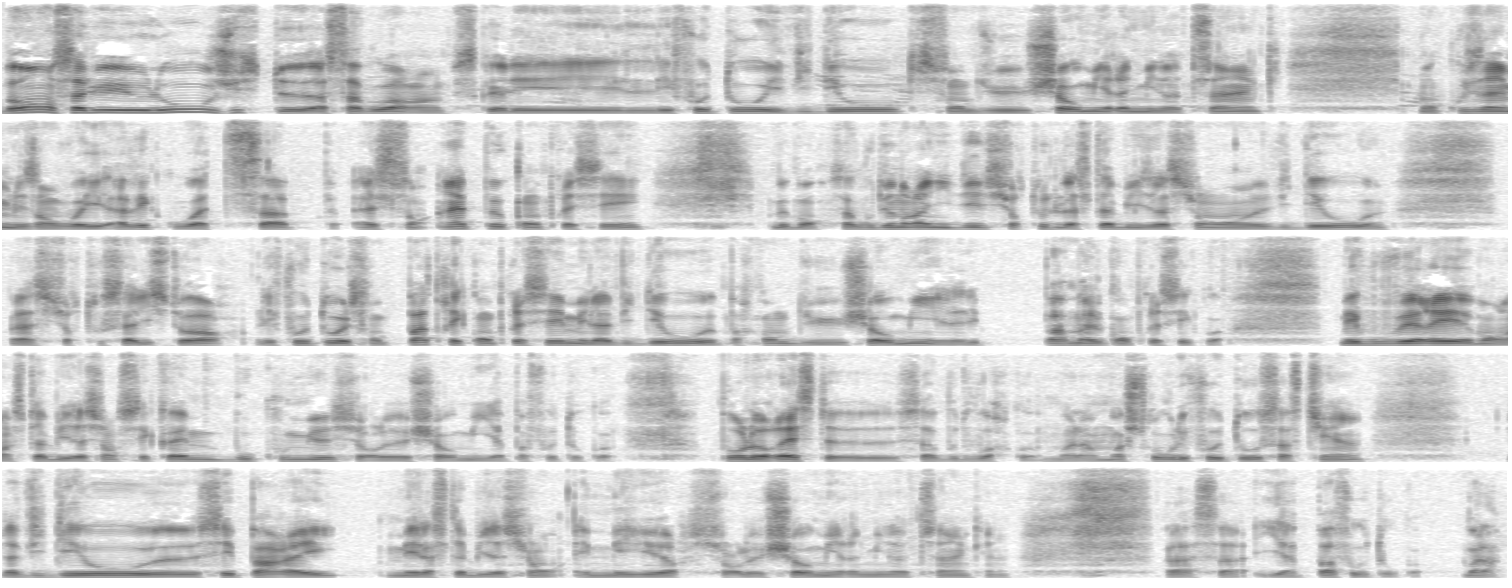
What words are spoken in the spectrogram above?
Bon, salut les loulous, juste euh, à savoir, hein, parce que les, photos et vidéos qui sont du Xiaomi Redmi Note 5, mon cousin me les a envoyées avec WhatsApp, elles sont un peu compressées, mais bon, ça vous donnera une idée surtout de la stabilisation euh, vidéo, hein. voilà, surtout ça l'histoire. Les photos, elles sont pas très compressées, mais la vidéo, euh, par contre, du Xiaomi, elle est pas mal compressée, quoi. Mais vous verrez, bon, la stabilisation, c'est quand même beaucoup mieux sur le Xiaomi, il n'y a pas photo, quoi. Pour le reste, c'est à vous de voir, quoi. Voilà, moi je trouve les photos, ça se tient. La vidéo, euh, c'est pareil, mais la stabilisation est meilleure sur le Xiaomi Redmi Note 5. hein. Voilà, ça, il n'y a pas photo. Quoi. Voilà.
